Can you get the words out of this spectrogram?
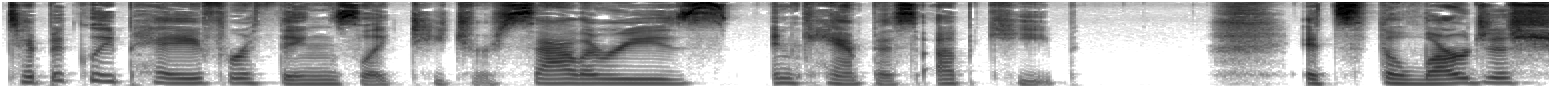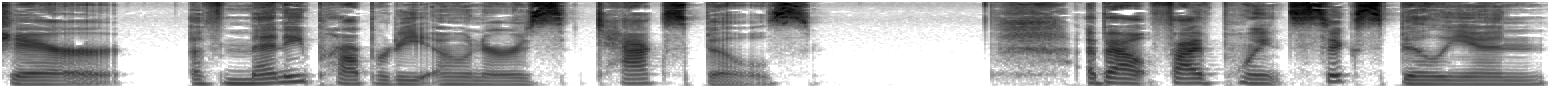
typically pay for things like teacher salaries and campus upkeep. It's the largest share of many property owners' tax bills. About 5.6 billion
